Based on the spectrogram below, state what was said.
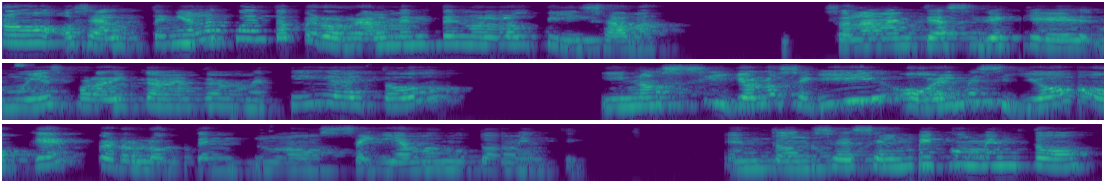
no, o sea, tenía la cuenta, pero realmente no la utilizaba. Solamente así de que muy esporádicamente me metía y todo y no sé si yo lo seguí o él me siguió o qué, pero nos seguíamos mutuamente. Entonces él me comentó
